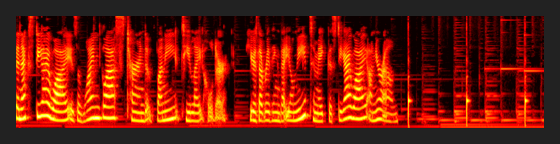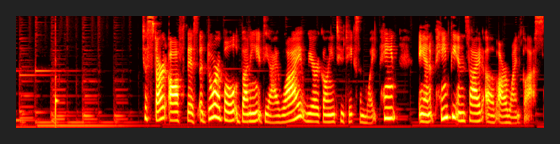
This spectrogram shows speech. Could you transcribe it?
The next DIY is a wine glass turned bunny tea light holder. Here's everything that you'll need to make this DIY on your own. To start off this adorable bunny DIY, we are going to take some white paint and paint the inside of our wine glass.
